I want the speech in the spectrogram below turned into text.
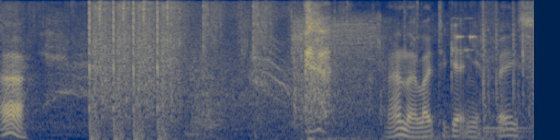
Ah. Man, they like to get in your face.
